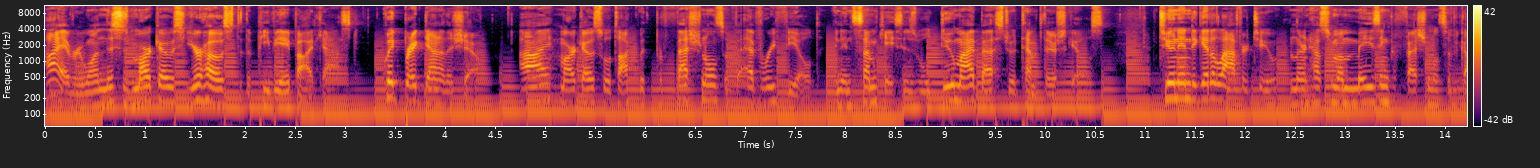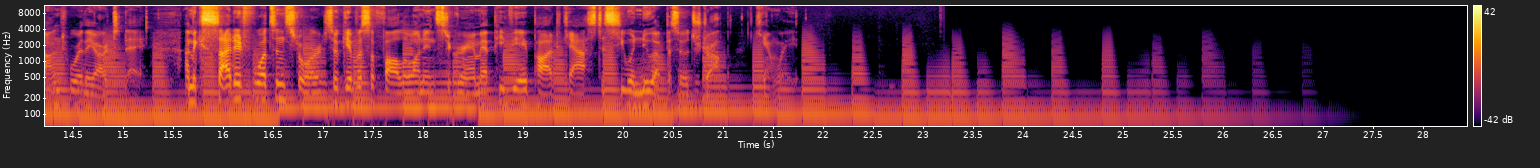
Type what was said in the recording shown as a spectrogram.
Hi, everyone. This is Marcos, your host of the PVA podcast. Quick breakdown of the show. I, Marcos, will talk with professionals of every field, and in some cases, will do my best to attempt their skills. Tune in to get a laugh or two and learn how some amazing professionals have gotten to where they are today. I'm excited for what's in store, so give us a follow on Instagram at PVA Podcast to see when new episodes drop. Can't wait.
